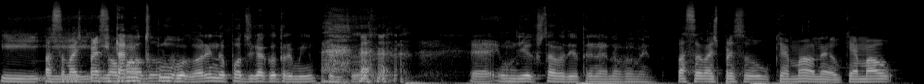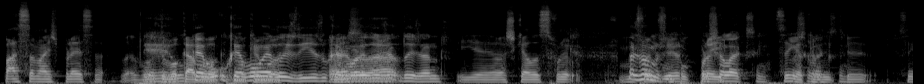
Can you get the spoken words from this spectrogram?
e, Passa e, mais pressa e está mal noutro do- clube do- agora, ainda pode jogar contra mim. Portanto, eh, um dia gostava de a treinar novamente. Passa mais pressa o que é mau, né? O que é mau passa mais pressa. É, de o, que é, o que é bom é dois dias, o que É é, mau é dois, dois anos. E eu acho que ela sofreu. Mas vamos um ver, pouco por aí. oxalá que sim. Sim, eu acredito que, que sim.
